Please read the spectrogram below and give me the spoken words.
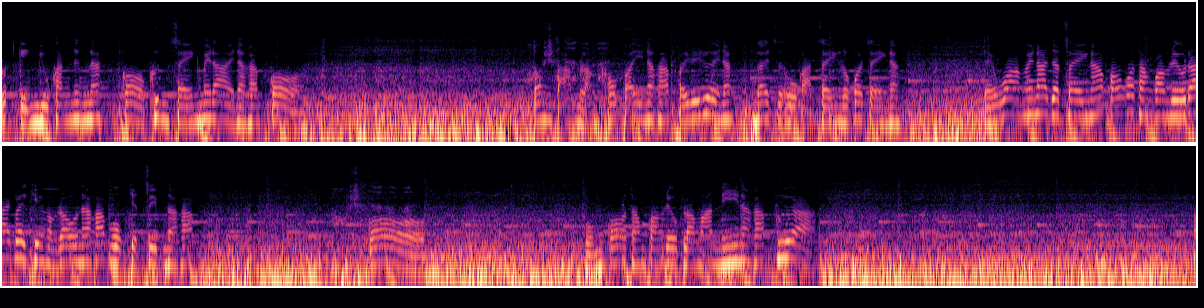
รถเก๋งอยู่คันหนึงนะ ก็ขึ้นแซงไม่ได้นะครับ ก็ ต้องตามหลังเขาไปนะครับ ไปเรื่อยๆนะได้โอกาสแซงเราก็แซงนะแต่ว่าไม่น่าจะแซงนะเขาก็ทำความเร็วได้ใกล้เคียงกับเรานะครับ6 70 นะครับ ก็ ผมก็ทำความเร็วประมาณนี้นะครับ เพื่อ ไป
